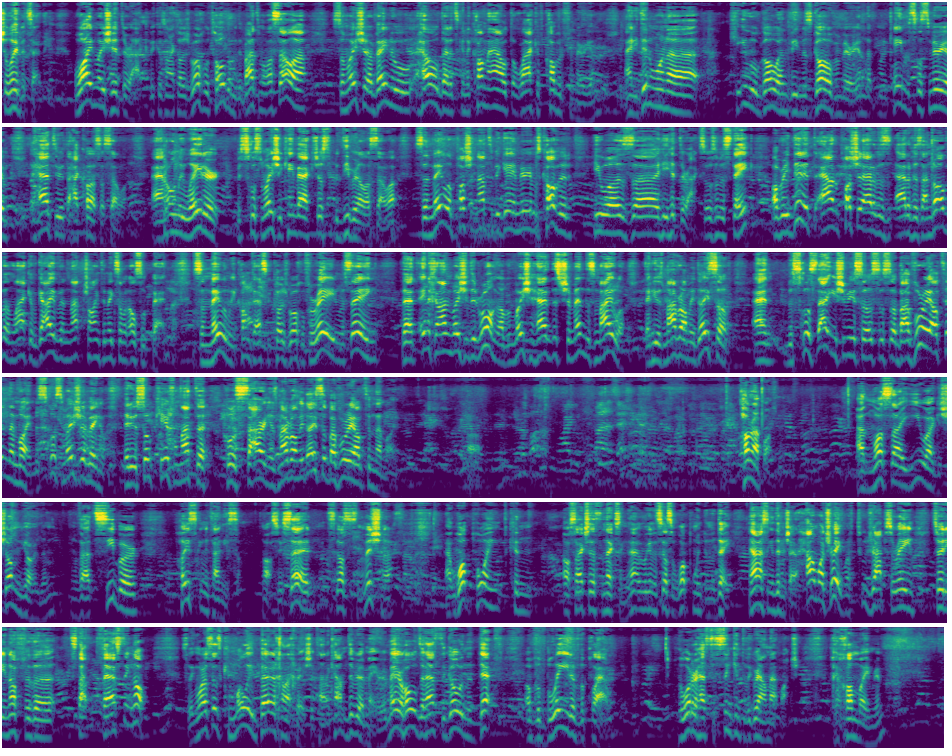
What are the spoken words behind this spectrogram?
Why did Moshe hit the rock? Because when HaKadosh Baruch Hu told him the Batim Alasela, so Moshe Rabbeinu held that it's going to come out a lack of cover for Miriam, and he didn't want to Ki'ilu go and be misgo over Miriam. That when it came to Miriam, they had to do the Hakos Asela. And only later, Schus Moshe came back just B'Dibra El Asela. So Mela Pasha not to be gay Miriam's covered, he was, uh, he hit the rock. So it was a mistake. But he did it out of Pasha out of his, out of his anova and lack of gaiva and not trying to make someone else look bad. So Mela, when we come to ask a Kosh Baruch for and we're saying, that Ein Moshe did wrong. But Moshe had this tremendous mila that he was Mavra Midaisov, and b'schus that you should be so so so bavuri al tim nemoim b'schus Moshe Rabbeinu that he was so careful not to cause sar in his Mavra Midaisov bavuri al tim nemoim. Tanrapon. Ah. Ad Mosai Yiwa Gishom Yordim Vatzibur Poiskim Tanisam. Oh, so he said, discuss this in the Mishnah, at what point can, oh, so actually that's the next thing. Now we're going to discuss at what point in the day. Now i asking a different shadow. How much rain? With two drops of rain, it's already enough for the stop fasting? No. So the Gemara says, Kimoli berech Tanakam holds it has to go in the depth of the blade of the plow. The water has to sink into the ground that much.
